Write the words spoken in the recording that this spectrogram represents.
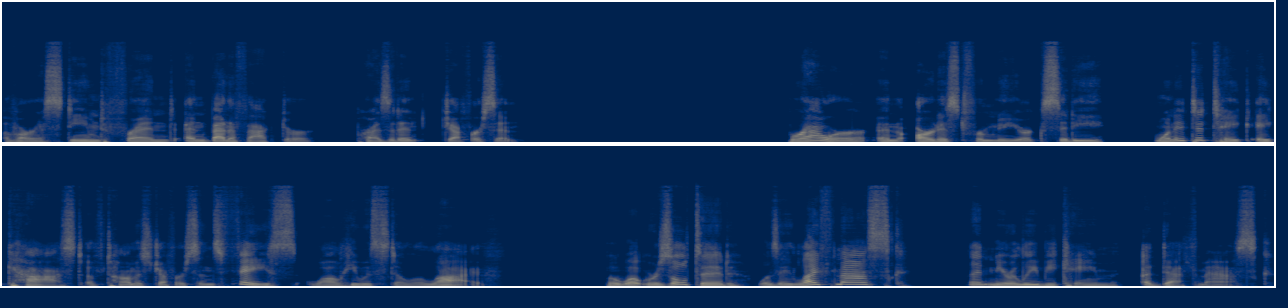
of our esteemed friend and benefactor, President Jefferson. Browere, an artist from New York City, wanted to take a cast of Thomas Jefferson's face while he was still alive. But what resulted was a life mask that nearly became a death mask.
